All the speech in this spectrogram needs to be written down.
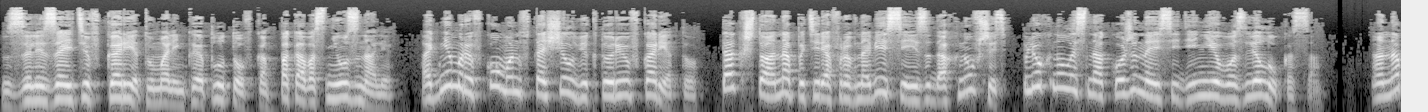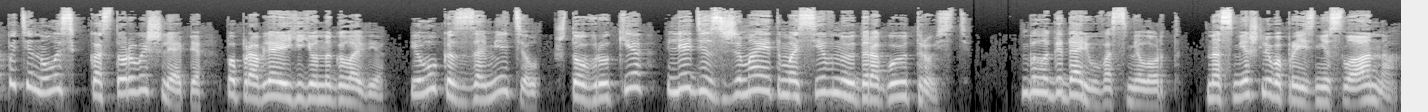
«Залезайте в карету, маленькая плутовка, пока вас не узнали». Одним рывком он втащил Викторию в карету так что она, потеряв равновесие и задохнувшись, плюхнулась на кожаное сиденье возле Лукаса. Она потянулась к касторовой шляпе, поправляя ее на голове, и Лукас заметил, что в руке леди сжимает массивную дорогую трость. «Благодарю вас, милорд», — насмешливо произнесла она.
